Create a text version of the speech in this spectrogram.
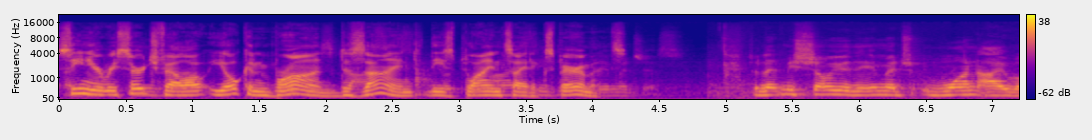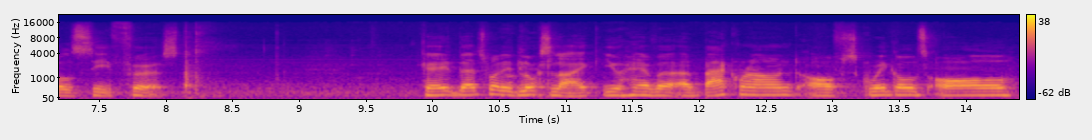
Senior research fellow Jochen Braun designed these blind sight experiments. So let me show you the image one eye will see first. Okay, that's what it looks like. You have a, a background of squiggles all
